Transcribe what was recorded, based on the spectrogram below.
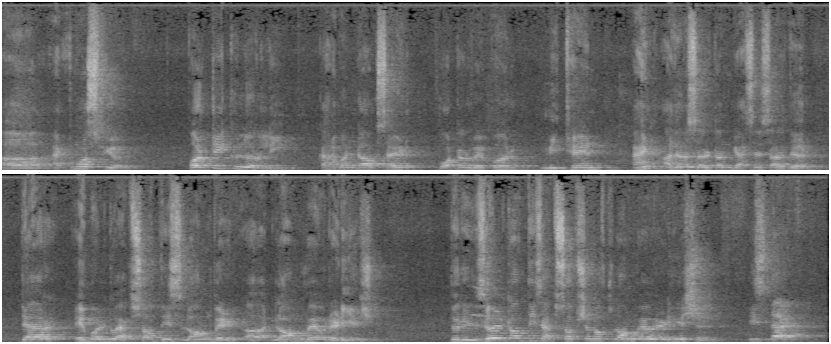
uh, atmosphere, particularly carbon dioxide, water vapor, methane and other certain gases are there. They are able to absorb this long uh, long wave radiation. The result of this absorption of long wave radiation is that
